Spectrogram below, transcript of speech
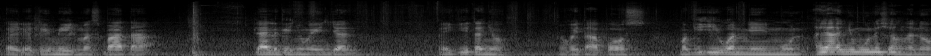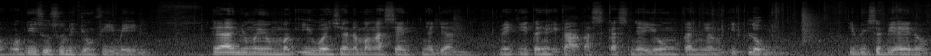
Dahil ito yung male, mas bata. Lalagay nyo ngayon dyan. Makikita nyo. Okay, tapos mag-iiwan ngayon muna. Hayaan nyo muna siyang ano, huwag nyo susunod yung female. Hayaan nyo ngayon mag-iwan siya ng mga scent niya dyan. Makikita nyo, ikakaskas niya yung kanyang itlog. Ibig sabihin, no?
